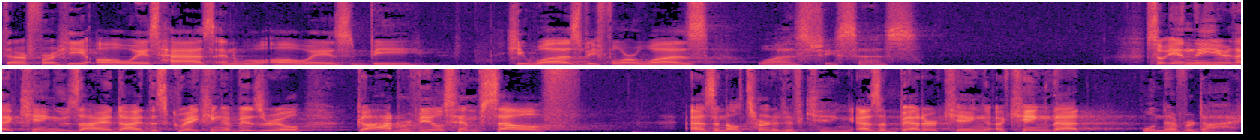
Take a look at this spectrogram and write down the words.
Therefore, He always has and will always be. He was before was, was, she says. So, in the year that King Uzziah died, this great king of Israel, God reveals Himself as an alternative king, as a better king, a king that will never die.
